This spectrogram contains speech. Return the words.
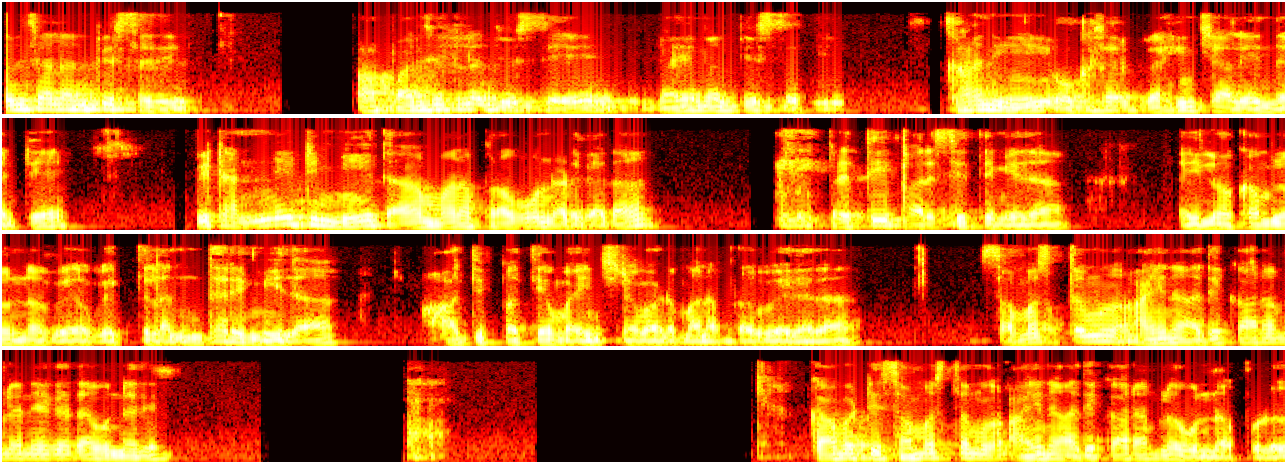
కొన్నిసార్లు అనిపిస్తుంది. ఆ పరిస్థితులను చూస్తే భయం అనిపిస్తుంది. కానీ ఒకసారి గ్రహించాలి ఏంటంటే వీటన్నిటి మీద మన ప్రభు ఉన్నాడు కదా. ప్రతి పరిస్థితి మీద ఈ లోకంలో ఉన్న వ్యక్తులందరి మీద ఆధిపత్యం వహించిన వాడు మన ప్రభువే కదా. సమస్తము ఆయన అధికారంలోనే కదా ఉన్నది. కాబట్టి సమస్తము ఆయన అధికారంలో ఉన్నప్పుడు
